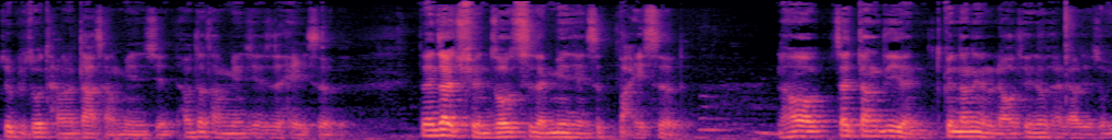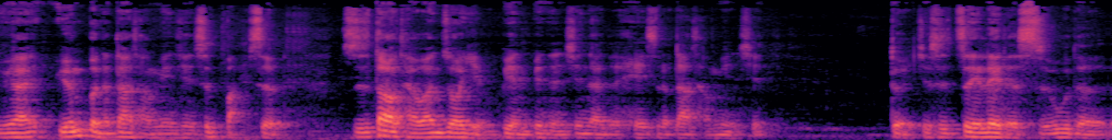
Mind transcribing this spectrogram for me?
就比如说台湾的大肠面线，台湾大肠面线是黑色的。但在泉州吃的面线是白色的，然后在当地人跟当地人聊天之后才了解说，原来原本的大肠面线是白色的，直到台湾之后演变变成现在的黑色的大肠面线。对，就是这一类的食物的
